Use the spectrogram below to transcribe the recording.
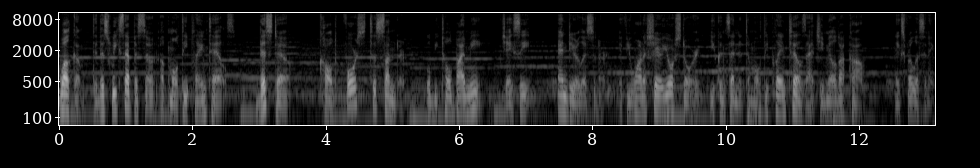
Welcome to this week's episode of Multiplane Tales. This tale, called Forced to Sunder, will be told by me, JC. And dear listener, if you want to share your story, you can send it to multiplanetales at gmail.com. Thanks for listening.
